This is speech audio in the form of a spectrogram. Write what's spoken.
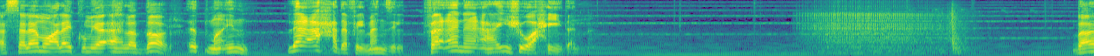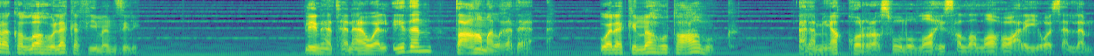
السلام عليكم يا أهل الدار. اطمئن لا أحد في المنزل فأنا أعيش وحيدا. بارك الله لك في منزلك لنتناول إذن طعام الغداء. ولكنه طعامك. ألم يقل رسول الله صلى الله عليه وسلم؟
